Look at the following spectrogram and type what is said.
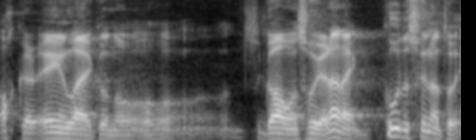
Akkurat egenleikon og, og gav han så gjerne. Nei, God er synd tog.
